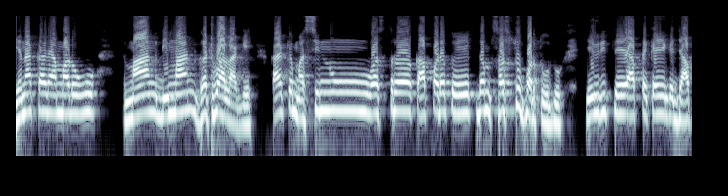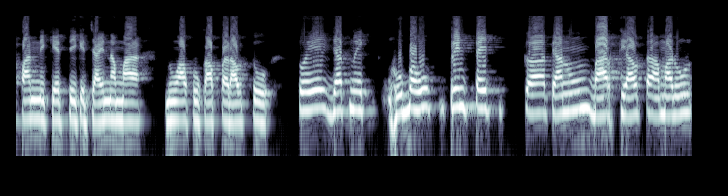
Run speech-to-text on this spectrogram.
જેના કારણે અમારું માંગ, ડિમાન્ડ ઘટવા લાગે. કારણ કે મશીનનું વસ્ત્ર, કાપડ હતું એકદમ સસ્તું પડતું હતું. જેવી રીતે આપણે કહીએ કે જાપાનની કેટી કે ચાઇનામાં નું આખું કાપડ આવતું. તો એ જાતનું એક હુબહુ પ્રિન્ટ ટાઈપ ત્યાંનું બહારથી આવતા અમારું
